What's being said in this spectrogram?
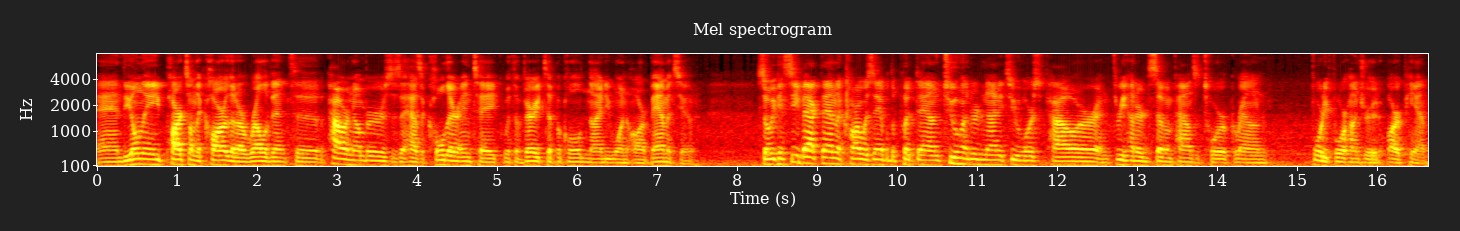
And the only parts on the car that are relevant to the power numbers is it has a cold air intake with a very typical 91R Bama tune. So we can see back then the car was able to put down 292 horsepower and 307 pounds of torque around 4400 RPM.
